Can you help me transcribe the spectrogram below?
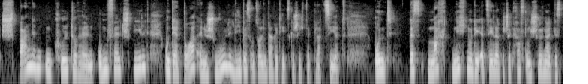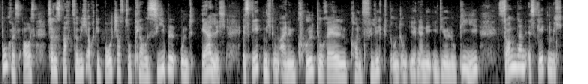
spannenden kulturellen Umfeld spielt und der dort eine schwule Liebes- und Solidaritätsgeschichte platziert. Und das macht nicht nur die erzählerische Kraft und Schönheit des Buches aus, sondern es macht für mich auch die Botschaft so plausibel und ehrlich. Es geht nicht um einen kulturellen Konflikt und um irgendeine Ideologie, sondern es geht nämlich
